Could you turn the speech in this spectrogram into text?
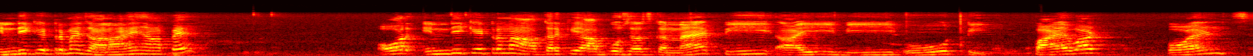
इंडिकेटर में जाना है यहाँ पे। और इंडिकेटर में आकर के आपको सर्च करना है P I V O T pivot points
